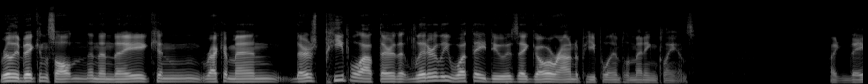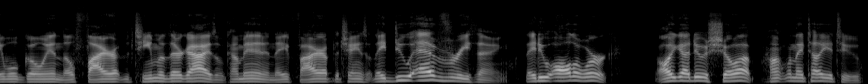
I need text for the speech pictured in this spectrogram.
really big consultant and then they can recommend there's people out there that literally what they do is they go around to people implementing plans. Like they will go in, they'll fire up the team of their guys, will come in and they fire up the chains. They do everything. They do all the work. All you got to do is show up, hunt when they tell you to,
